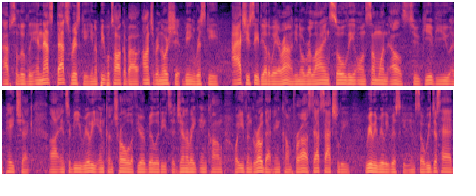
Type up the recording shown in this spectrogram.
Absolutely, and that's that's risky. You know, people talk about entrepreneurship being risky. I actually see it the other way around. You know, relying solely on someone else to give you a paycheck uh, and to be really in control of your ability to generate income or even grow that income. For us, that's actually really, really risky. And so we just had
